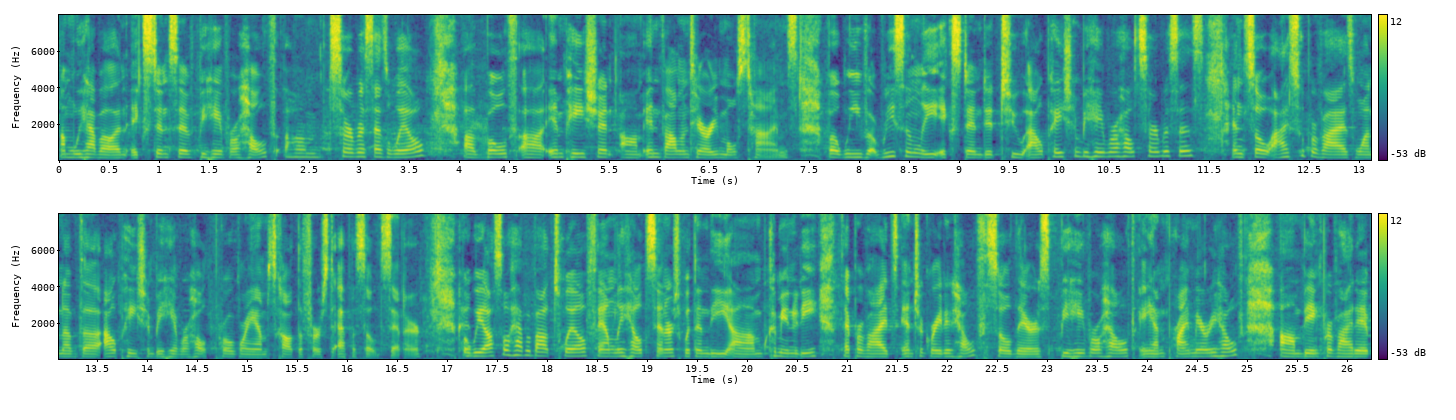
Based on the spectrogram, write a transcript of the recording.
Um, we have an extensive behavioral health um, service as well, uh, both uh, inpatient, um, involuntary most times. But we've recently extended to outpatient behavioral health services. And so I supervise one of the outpatient behavioral health programs called the First Episode Center. But we also have about 12 family health centers within the um, community that provides integrated health. So there's behavioral health and primary health um, being provided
